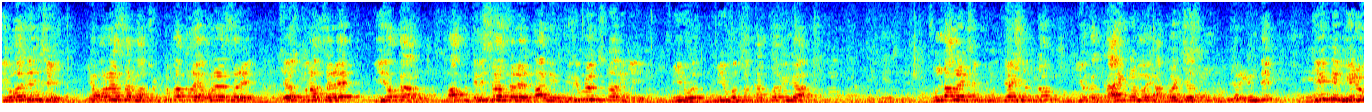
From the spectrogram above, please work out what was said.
ఈ రోజు నుంచి ఎవరైనా సరే మా చుట్టుపక్కల ఎవరైనా సరే చేస్తున్నా సరే ఈ యొక్క మాకు తెలిసినా సరే దాన్ని నిర్మించడానికి మీ మీ వంతు కర్తవ్యంగా ఉండాలని చెప్పి ఉద్దేశంతో ఈ యొక్క కార్యక్రమం ఏర్పాటు చేసుకోవడం జరిగింది. దీన్ని మీరు?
